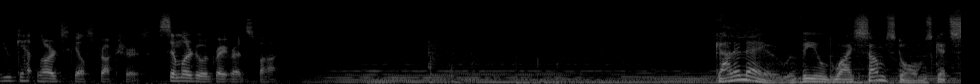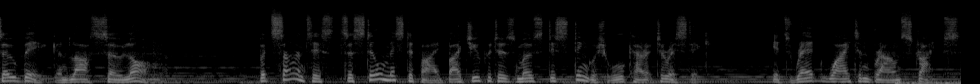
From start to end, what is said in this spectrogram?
you get large-scale structures, similar to a great red spot. Galileo revealed why some storms get so big and last so long. But scientists are still mystified by Jupiter's most distinguishable characteristic, its red, white and brown stripes.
